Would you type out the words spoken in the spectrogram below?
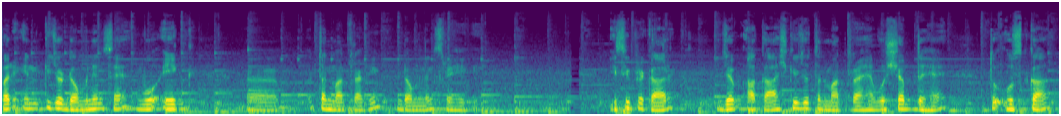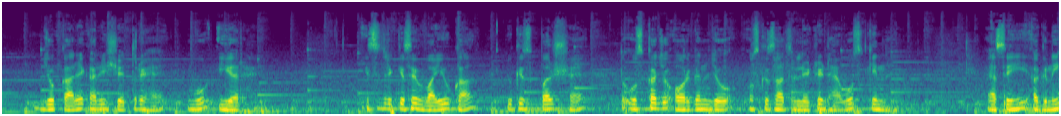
पर इनकी जो डोमिनेंस है, वो एक तन्मात्रा की डोमिनेंस रहेगी। इसी प्रकार जब आकाश की जो तन्मात्रा है, वो शब्द है तो उसका जो कार्यकारी क्षेत्र है वो ईयर है। इसी तरीके से वायु का क्योंकि स्पर्श है तो उसका जो ऑर्गन जो उसके साथ रिलेटेड है वो स्किन है। ऐसे ही अग्नि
